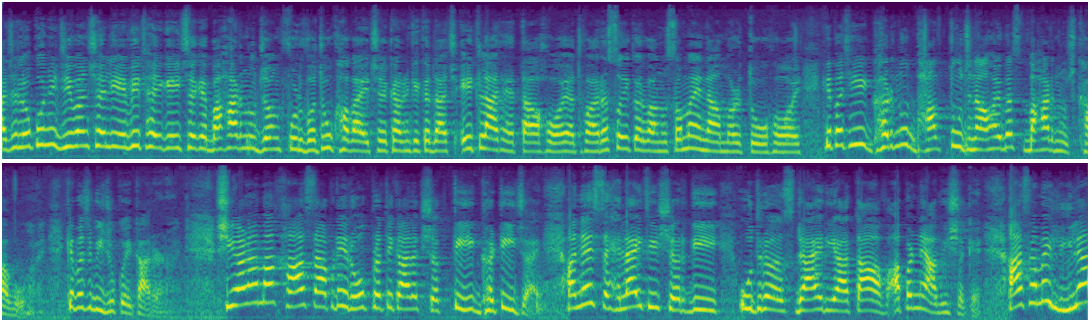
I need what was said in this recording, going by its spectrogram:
આજે લોકોની જીવનશૈલી એવી થઈ ગઈ છે કે બહારનું જંક ફૂડ વધુ ખવાય છે, કારણ કે કદાચ એકલા રહેતા હોય અથવા રસોઈ કરવાનો સમય ના મળતો હોય, કે પછી ઘરનું ભાવતું જ ના હોય, બસ બહારનું જ ખાવું હોય, કે પછી બીજું કોઈ કારણ હોય. શિયાળામાં ખાસ આપણે રોગ પ્રતિકારક શક્તિ ઘટી જાય અને સહેલાઈથી શરદી, ઉધરસ, ડાયરિયા, તાવ આપણને આવી શકે. આ સમયે લીલા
